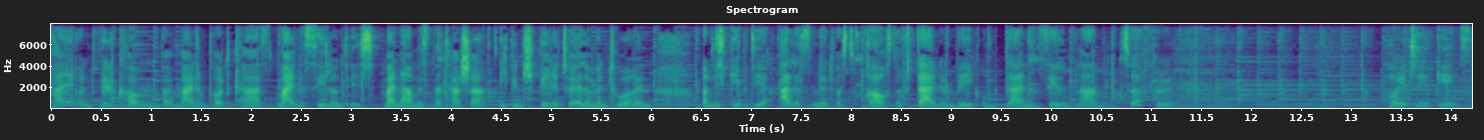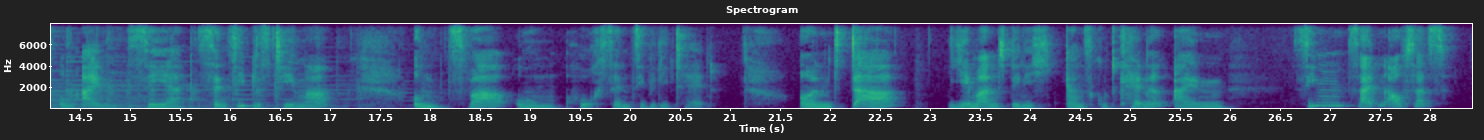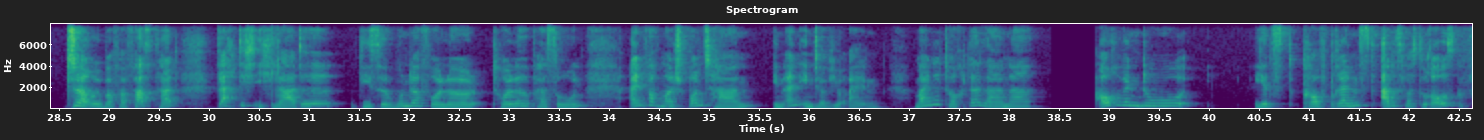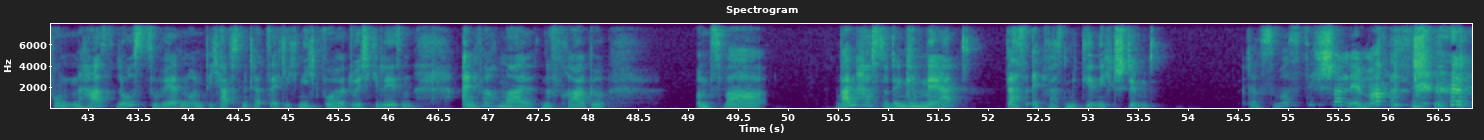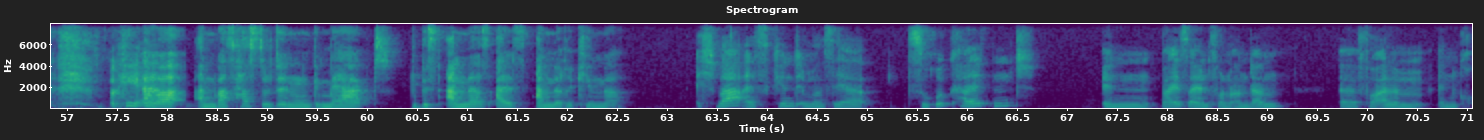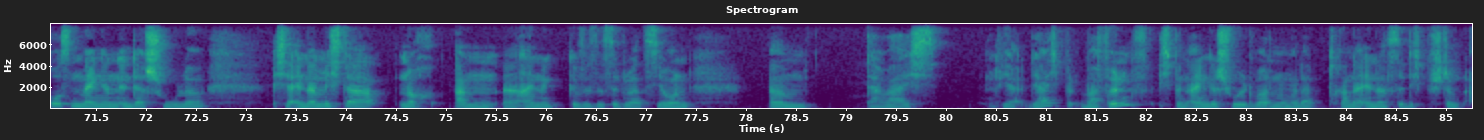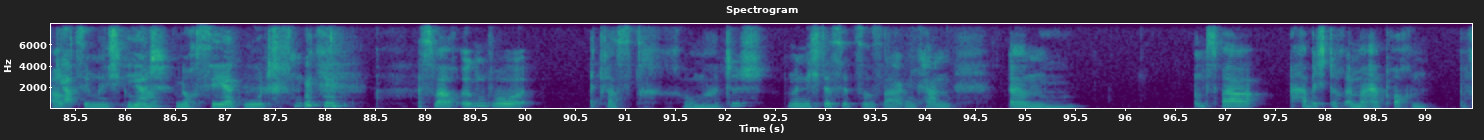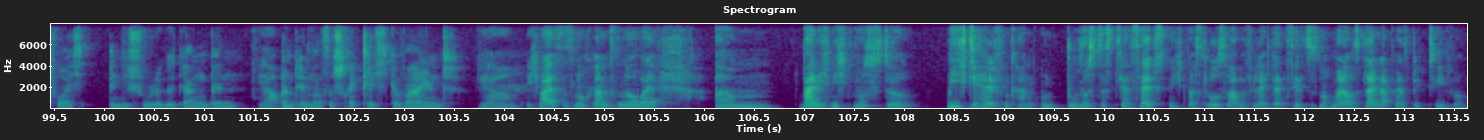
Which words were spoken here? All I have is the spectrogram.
Hi und willkommen bei meinem Podcast Meine Seele und ich. Mein Name ist Natascha, ich bin spirituelle Mentorin und ich gebe dir alles mit, was du brauchst auf deinem Weg, um deinen Seelenplan zu erfüllen. Heute geht es um ein sehr sensibles Thema und zwar um Hochsensibilität. Und da jemand, den ich ganz gut kenne, ein sieben Seiten Aufsatz darüber verfasst hat, dachte ich, ich lade diese wundervolle, tolle Person einfach mal spontan in ein Interview ein. Meine Tochter Lana. Auch wenn du jetzt drauf brennst, alles, was du rausgefunden hast, loszuwerden, und ich habe es mir tatsächlich nicht vorher durchgelesen, einfach mal eine Frage. Und zwar, wann hast du denn gemerkt, dass etwas mit dir nicht stimmt? Das wusste ich schon immer. okay, aber an was hast du denn gemerkt, du bist anders als andere Kinder? Ich war als Kind immer sehr zurückhaltend in Beisein von anderen, äh, vor allem in großen Mengen in der Schule. Ich erinnere mich da noch an äh, eine gewisse Situation. Ähm, da war ich ja, ja, ich war fünf. Ich bin eingeschult worden, wenn man daran erinnerst du dich bestimmt auch ja. ziemlich gut. Ja, noch sehr gut. es war auch irgendwo etwas traumatisch, wenn ich das jetzt so sagen kann. Ähm, mhm. Und zwar habe ich doch immer erbrochen, bevor ich in die Schule gegangen bin. Ja. Und immer so schrecklich geweint. Ja, ich weiß es noch ganz genau, weil, ähm, weil ich nicht wusste, wie ich dir helfen kann. Und du wusstest ja selbst nicht, was los war, aber vielleicht erzählst du es nochmal aus deiner Perspektive.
